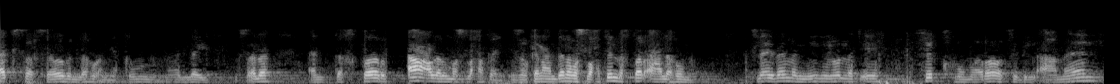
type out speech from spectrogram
أكثر ثوابا له أن يقوم الليل. مسألة أن تختار أعلى المصلحتين. إذا كان عندنا مصلحتين نختار أعلاهما. هتلاقي دايما يجي يقول لك إيه؟ فقه مراتب الأعمال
